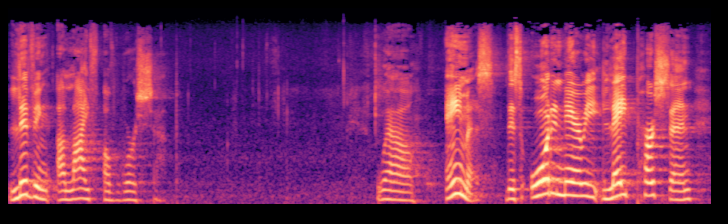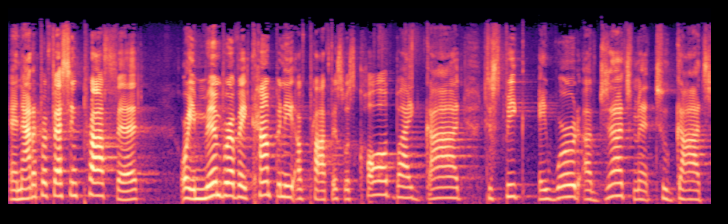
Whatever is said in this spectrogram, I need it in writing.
living a life of worship. Well, Amos, this ordinary lay person and not a professing prophet or a member of a company of prophets, was called by God to speak a word of judgment to God's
